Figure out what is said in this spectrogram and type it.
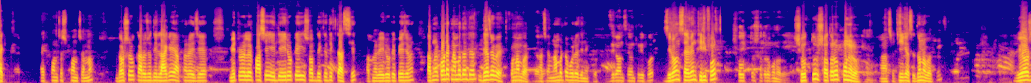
এক? এক পঞ্চাশ পঞ্চান্ন। দর্শক কারও যদি লাগে আপনারা এই যে মেট্রো রেলের পাশে এই যে এই রোডেই সব দেখতে দেখতে আসছে আপনারা এই রোডে পেয়ে যাবেন। আপনার কন্ট্যাক্ট নাম্বার দেওয়া যাবে? ফোন নাম্বার আচ্ছা নাম্বারটা বলে দিন একটু। Zero one seven three four. Zero one seven three four. সত্তর সতেরো পনেরো। সত্তর সতেরো পনেরো। আচ্ছা ঠিক আছে ধন্যবাদ। ভিউয়ার্স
